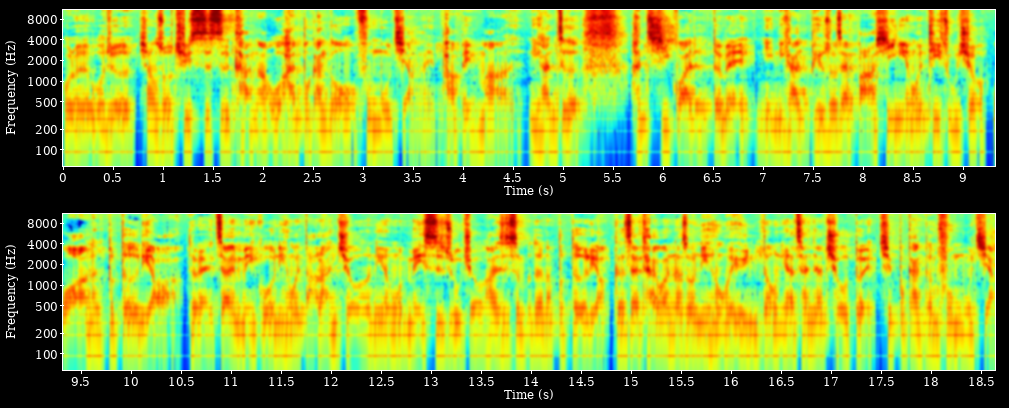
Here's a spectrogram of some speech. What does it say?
我就我就想说去试试看啊，我还不敢跟我父母讲哎，怕被骂。你看这个很奇怪的，对不对？你你看，比如说在巴西你很会踢足球，哇，那个不得了啊，对不对？在美国你很会打篮球，你很会美式足球还是什么的，那不得。了可是在台湾那时候，你很会运动，你要参加球队，其实不敢跟父母讲，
